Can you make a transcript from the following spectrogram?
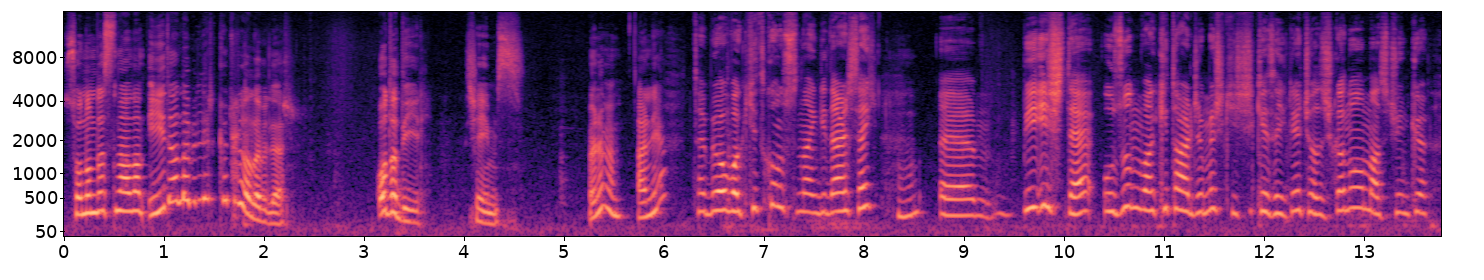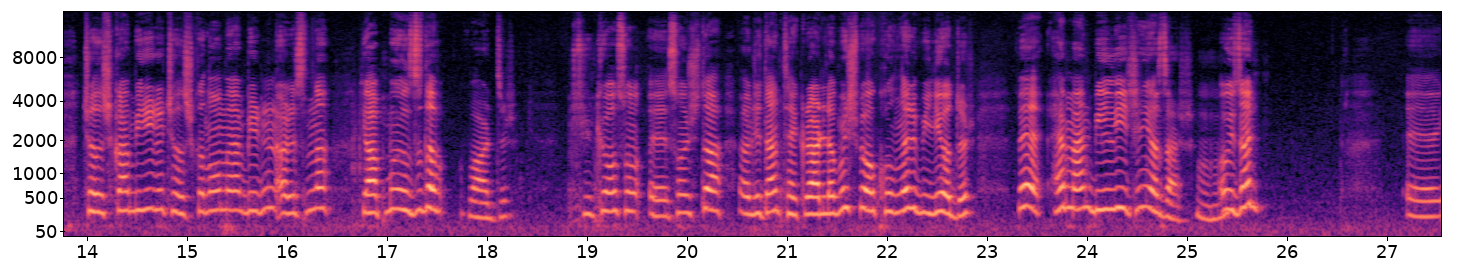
Sonunda sınavdan iyi de alabilir, kötü de alabilir. O da değil şeyimiz. Öyle mi? Anne? Tabii o vakit konusundan gidersek Hı hı. e, bir işte uzun vakit harcamış kişi kesinlikle çalışkan olmaz. Çünkü çalışkan biriyle çalışkan olmayan birinin arasında yapma hızı da vardır. Çünkü o son- e, sonuçta önceden tekrarlamış ve o konuları biliyordur. Ve hemen bildiği için yazar. O yüzden e,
